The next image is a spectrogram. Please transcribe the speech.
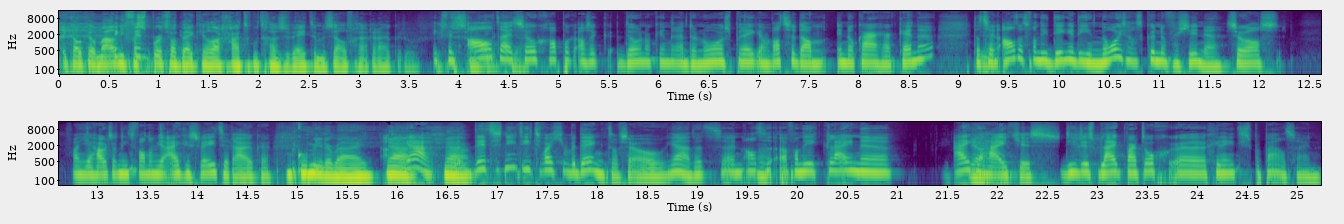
ik hou ook helemaal Ik niet van sport waarbij ik heel erg hard moet gaan zweten en mezelf gaan ruiken. Dat Ik vind het altijd ja. zo grappig als ik donorkinderen en donoren spreek en wat ze dan in elkaar herkennen. Dat Ja. zijn altijd van die dingen die je nooit had kunnen verzinnen. Zoals van je houdt er niet van om je eigen zweet te ruiken. Dan kom je erbij. Ja. ja, ja. dit is niet iets wat je bedenkt of zo. Ja, dat zijn altijd van die kleine eigenheidjes. Die dus blijkbaar toch eh, genetisch bepaald zijn.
